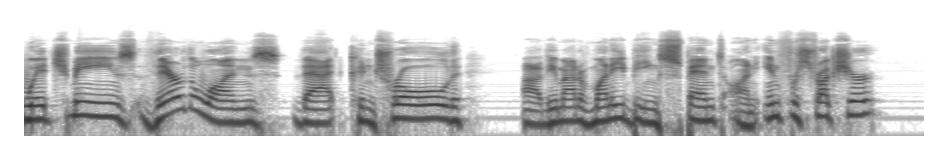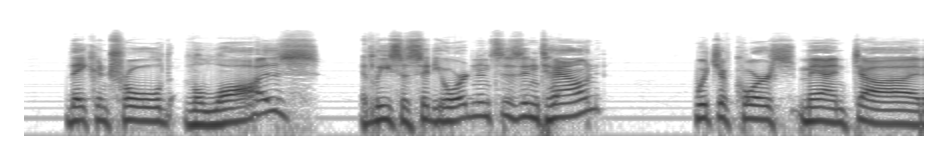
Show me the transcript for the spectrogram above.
which means they're the ones that controlled uh, the amount of money being spent on infrastructure. They controlled the laws, at least the city ordinances in town, which of course meant uh,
